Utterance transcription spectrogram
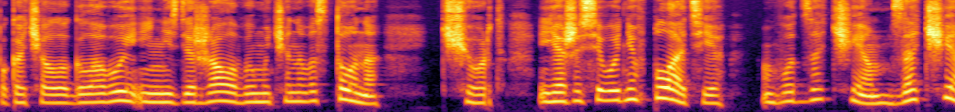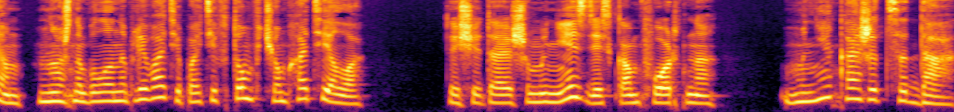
Покачала головой и не сдержала вымученного стона. Черт, я же сегодня в платье. Вот зачем? Зачем? Нужно было наплевать и пойти в том, в чем хотела. Ты считаешь, мне здесь комфортно? Мне кажется, да.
